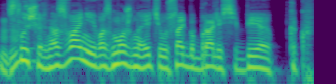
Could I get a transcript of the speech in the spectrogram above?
угу. слышали название, и, возможно, эти усадьбы брали себе как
